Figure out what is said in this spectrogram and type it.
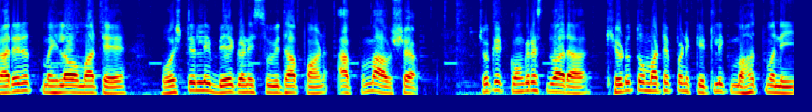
કાર્યરત મહિલાઓ માટે હોસ્ટેલની બે ગણી સુવિધા પણ આપવામાં આવશે. જોકે કોંગ્રેસ દ્વારા ખેડૂતો માટે પણ કેટલીક મહત્ત્વની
